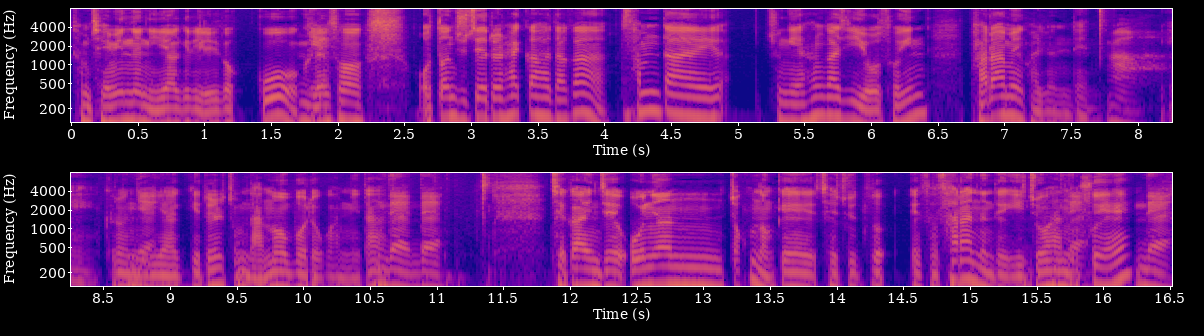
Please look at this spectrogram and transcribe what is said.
참 재밌는 이야기를 읽었고 예. 그래서 어떤 주제를 할까 하다가 삼다의 중에 한 가지 요소인 바람에 관련된 아. 예, 그런 예. 이야기를 좀 나눠 보려고 합니다. 네, 네. 제가 이제 5년 조금 넘게 제주도에서 살았는데 이주한 네. 후에 네.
